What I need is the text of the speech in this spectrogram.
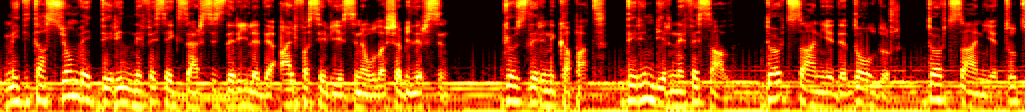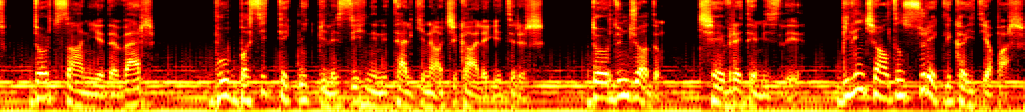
meditasyon ve derin nefes egzersizleriyle de alfa seviyesine ulaşabilirsin. Gözlerini kapat, derin bir nefes al, 4 saniyede doldur, 4 saniye tut, 4 saniyede ver. Bu basit teknik bile zihnini telkine açık hale getirir. Dördüncü adım, çevre temizliği. Bilinçaltın sürekli kayıt yapar.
